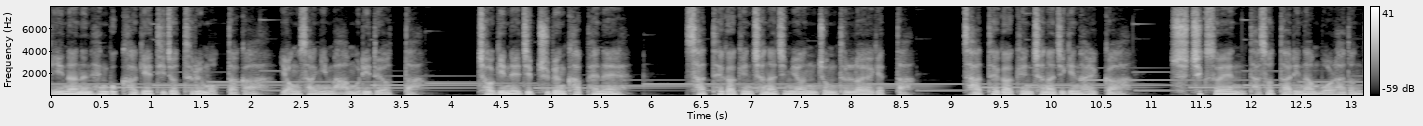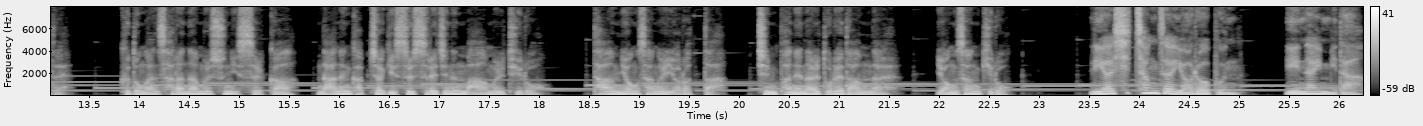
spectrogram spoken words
니나는 행복하게 디저트를 먹다가 영상이 마무리되었다. 저기 내 집 주변 카페네. 사태가 괜찮아지면 좀 들러야겠다. 사태가 괜찮아지긴 할까? 수칙서엔 다섯 달이나 뭘 하던데. 그동안 살아남을 순 있을까? 나는 갑자기 쓸쓸해지는 마음을 뒤로 다음 영상을 열었다. 심판의 날 도래 다음 날 영상 기록. 리아 시청자 여러분, 리나입니다.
